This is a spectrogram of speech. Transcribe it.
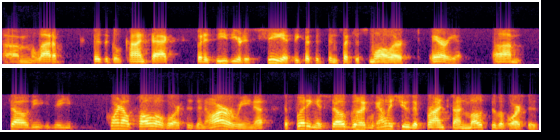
um, a lot of physical contact, but it's easier to see it because it's in such a smaller area. Um, so the the Cornell polo horses in our arena, the footing is so good. We only shoe the fronts on most of the horses.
